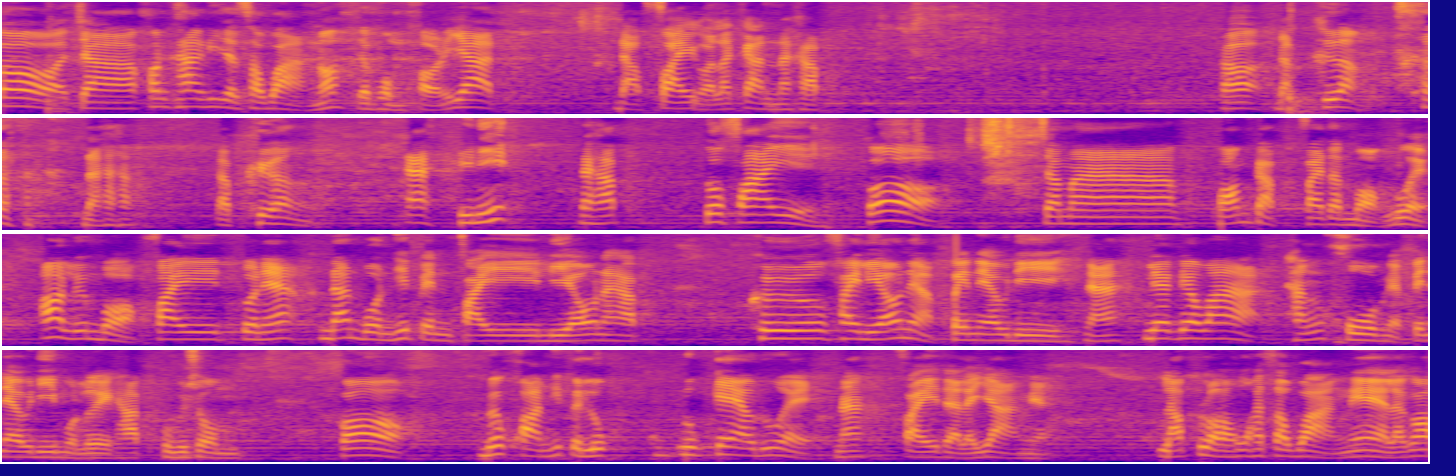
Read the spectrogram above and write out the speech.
ก็จะค่อนข้างที่จะสว่างเนาะเดี๋ยวผมขออนุญาตดับไฟก่อนละกันนะครับ ก็ดับเครื่องนะครับดับเครื่องอะทีนี้นะครับ ตัวไฟก็จะมาพร้อมกับไฟตัดหมอกด้วยอ้อลืมบอกไฟตัวนี้ด้านบนที่เป็นไฟเลี้ยวนะครับ คือไฟเลี้ยวเนี่ยเป็น LED นะเรียกได้ว่าทั้งโคมเนี่ยเป็น LED หมดเลยครับคุณผู้ชม ก็ด้วยความที่เป็นลูกลูกแก้วด้วยนะไฟแต่ละอย่างเนี่ยรับรองว่าสว่างแน่ แล้วก็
